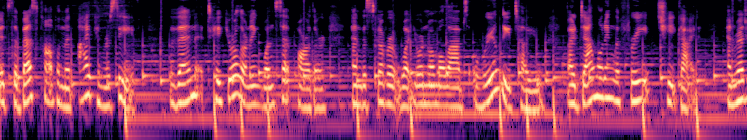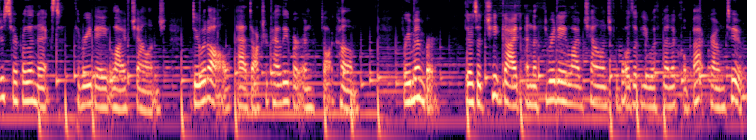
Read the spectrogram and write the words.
It's the best compliment I can receive. Then take your learning one step farther and discover what your normal labs really tell you by downloading the free cheat guide and register for the next three day live challenge. Do it all at drkylieburton.com. Remember, There's a cheat guide and a three day live challenge for those of you with medical background, too.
